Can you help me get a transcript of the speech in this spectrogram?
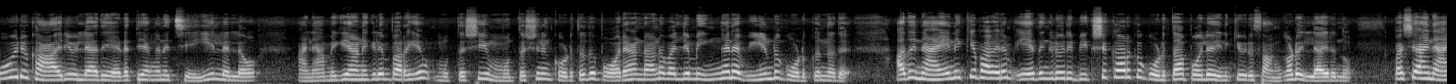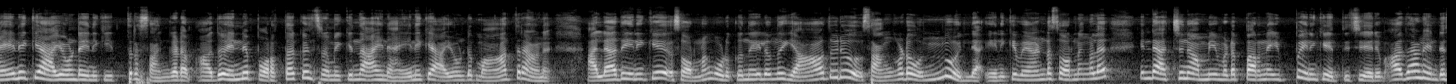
ഒരു കാര്യമില്ലാതെ ഏടത്തി അങ്ങനെ ചെയ്യില്ലല്ലോ. അനാമികയാണെങ്കിലും പറയും മുത്തശ്ശിയും മുത്തശ്ശനും കൊടുത്തത് പോരാണ്ടാണ് വല്യമ്മ ഇങ്ങനെ വീണ്ടും കൊടുക്കുന്നത്. അത് നയനയ്ക്ക് പകരം ഏതെങ്കിലും ഒരു ഭിക്ഷക്കാർക്ക് കൊടുത്താൽ പോലും എനിക്കൊരു സങ്കടം ഇല്ലായിരുന്നു. പക്ഷെ ആ നയനയ്ക്ക് ആയതുകൊണ്ട് എനിക്ക് ഇത്ര സങ്കടം. അതും എന്നെ പുറത്താക്കാൻ ശ്രമിക്കുന്ന ആ നയനയ്ക്ക് ആയതുകൊണ്ട് മാത്രമാണ് അല്ലാതെ എനിക്ക് സ്വർണം കൊടുക്കുന്നതിലൊന്നും യാതൊരു സങ്കടം ഒന്നുമില്ല. എനിക്ക് വേണ്ട സ്വർണങ്ങൾ എന്റെ അച്ഛനും അമ്മയും ഇവിടെ പറഞ്ഞ ഇപ്പം എനിക്ക് എത്തിച്ചു തരും. അതാണ് എന്റെ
